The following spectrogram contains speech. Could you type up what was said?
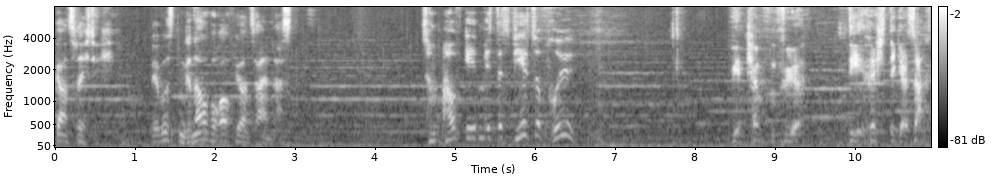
Ganz richtig. Wir wussten genau, worauf wir uns einlassen. Zum Aufgeben ist es viel zu früh. Wir kämpfen für die richtige Sache.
